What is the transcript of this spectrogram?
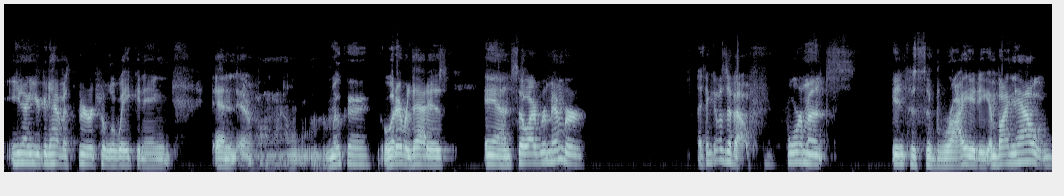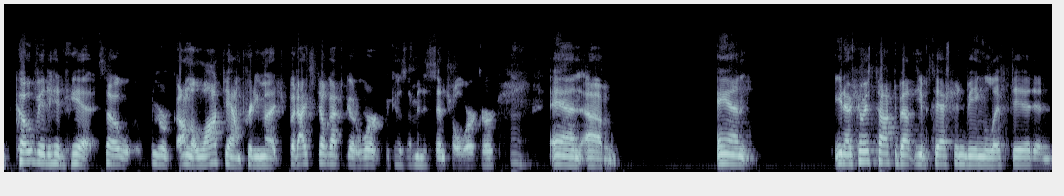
you know, you're gonna have a spiritual awakening, and, and okay, whatever that is. And so I remember, I think it was about four months into sobriety. And by now, COVID had hit. So we were on the lockdown pretty much, but I still got to go to work because I'm an essential worker. Mm. And, um, and, you know, she always talked about the obsession being lifted. And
